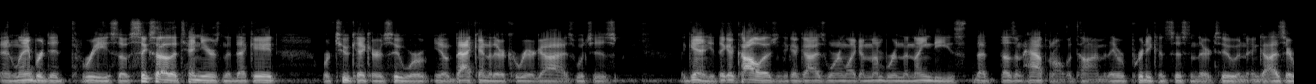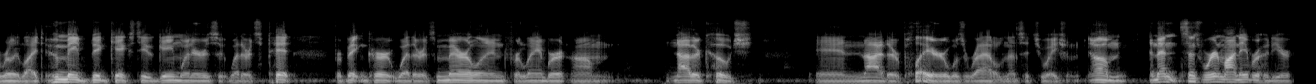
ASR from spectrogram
and Lambert did three. So six out of the 10 years in the decade were two kickers who were you know back end of their career guys, which is again, you think of college, you think of guys wearing like a number in the 90s. That doesn't happen all the time. And they were pretty consistent there too. And, and guys they really liked who made big kicks too, game winners, whether it's Pitt for Bitancurt, whether it's Maryland for Lambert. Um, neither coach and neither player was rattled in that situation. Um, and then since we're in my neighborhood here,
